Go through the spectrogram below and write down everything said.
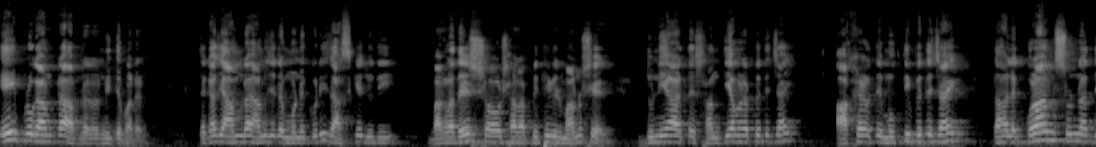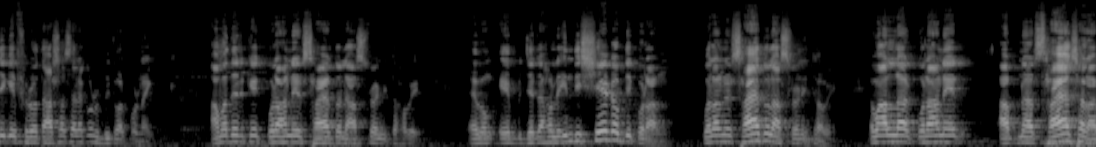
এই প্রোগ্রামটা আপনারা নিতে পারেন। তো কাজে আমরা, আমি যেটা মনে করি যে আজকে যদি বাংলাদেশ সহ সারা পৃথিবীর মানুষের দুনিয়াতে শান্তি আমরা পেতে চাই, আখেরাতে মুক্তি পেতে চাই, তাহলে কোরআন সুন্নার দিকে ফেরত আসা ছাড়া কোনো বিকল্প নাই। আমাদেরকে কোরআনের ছায়াতলে আশ্রয় নিতে হবে এবং এ যেটা হলো in the shade of the Quran কোরআনের ছায়াতলে আশ্রয় নিতে হবে এবং আল্লাহর কোরআনের আপনার ছায়া ছাড়া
